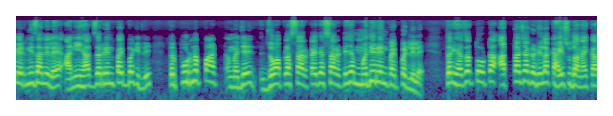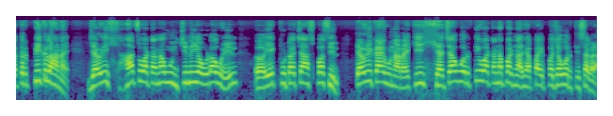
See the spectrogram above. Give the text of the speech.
पेरणी झालेली आहे आणि ह्यात जर रेन पाईप बघितली तर पूर्ण पाट म्हणजे जो आपला सारटा आहे त्या सारटीच्या मध्ये रेन पाईप पडलेला आहे. तर ह्याचा तोटा आत्ताच्या घडीला काही सुद्धा नाही का तर पीक लहान आहे. ज्यावेळी हाच वाटाणा उंचीनं एवढा होईल एक फुटाच्या आसपास येईल त्यावेळी काय होणार आहे की ह्याच्यावरती वाटाणा पडणार ह्या पाईपाच्या वरती सगळा.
